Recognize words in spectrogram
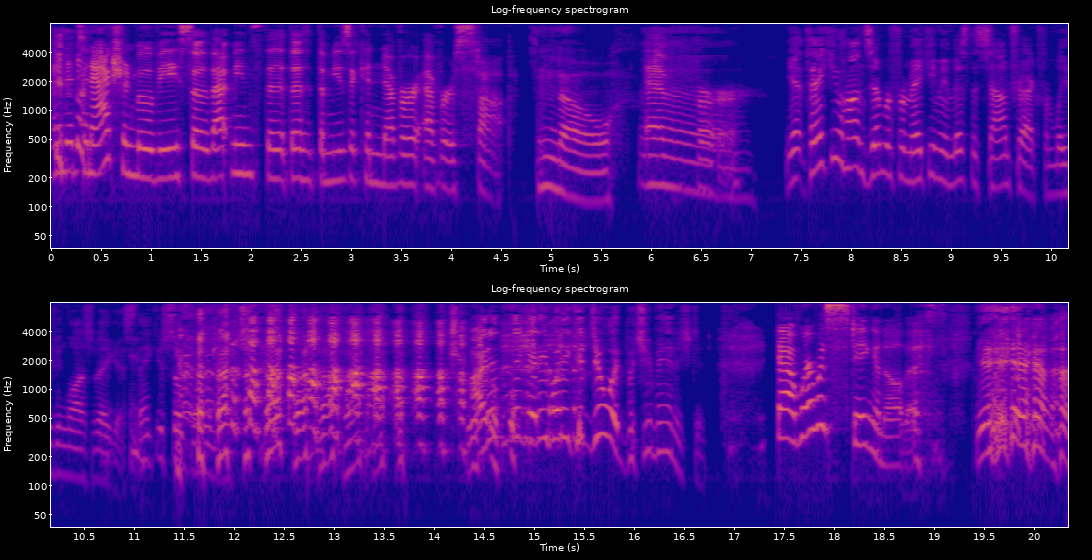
and it's an action movie, so that means the, the, the music can never, ever stop. No, Ever. Uh, yeah, thank you, Hans Zimmer, for making me miss the soundtrack from leaving Las Vegas. Thank you so much. I didn't think anybody could do it, but you managed it. Yeah, where was Sting in all this? Yeah.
